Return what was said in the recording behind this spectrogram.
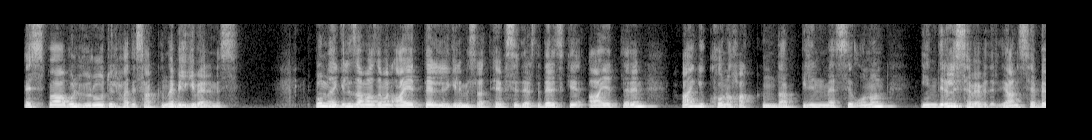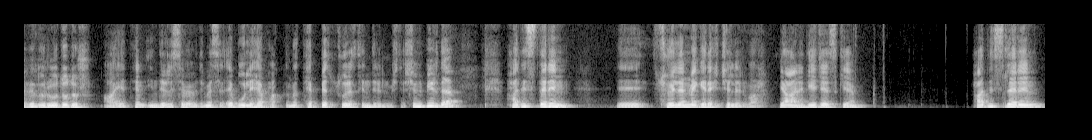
Esbabul Vürudül Hadis hakkında bilgi veriniz. Bununla ilgili zaman zaman ayetlerle ilgili mesela tefsir dersinde deriz ki ayetlerin hangi konu hakkında bilinmesi onun indiriliş sebebidir. Yani sebebi vürududur. Ayetin indiriliş sebebidir. Mesela Ebu Leheb hakkında Tebbet suresi indirilmiştir. Şimdi bir de hadislerin e, söylenme gerekçeleri var. Yani diyeceğiz ki hadislerin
